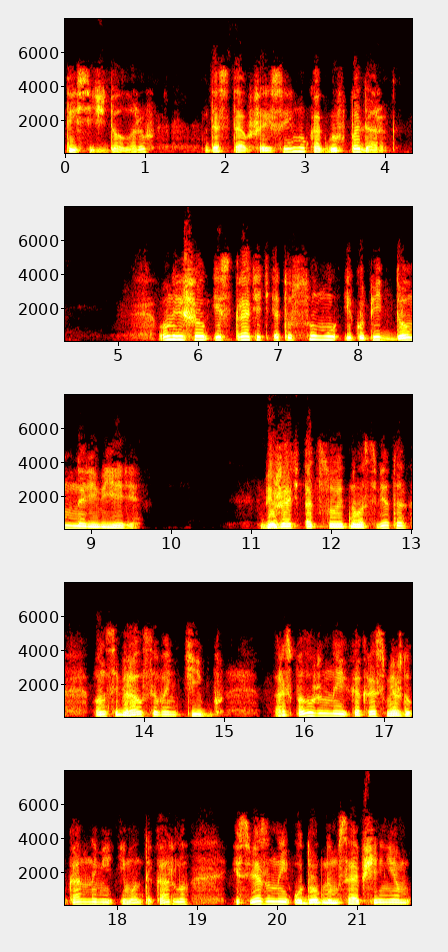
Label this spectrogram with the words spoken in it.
тысяч долларов – доставшееся ему как бы в подарок. Он решил истратить эту сумму и купить дом на Ривьере. Бежать от суетного света он собирался в Антиб, расположенный как раз между Каннами и Монте-Карло и связанный удобным сообщением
